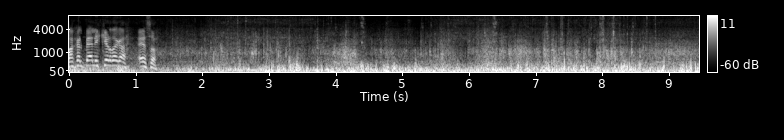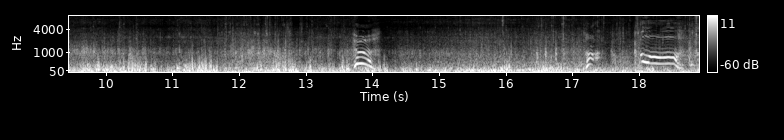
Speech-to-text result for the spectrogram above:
Baja el pedal izquierdo acá, eso. Uh. Oh. Oh.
